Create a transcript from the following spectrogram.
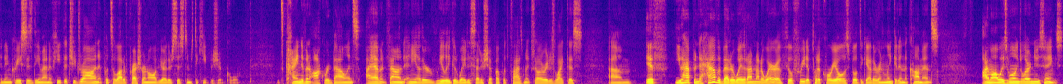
It increases the amount of heat that you draw, and it puts a lot of pressure on all of your other systems to keep the ship cool. It's kind of an awkward balance. I haven't found any other really good way to set a ship up with plasma accelerators like this. Um, if you happen to have a better way that I'm not aware of, feel free to put a Coriolis build together and link it in the comments. I'm always willing to learn new things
